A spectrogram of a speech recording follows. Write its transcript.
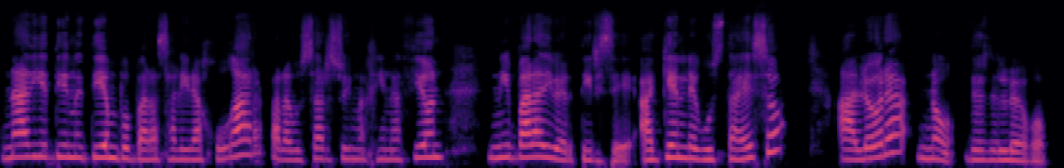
Nadie tiene tiempo para salir a jugar, para usar su imaginación, ni para divertirse. ¿A quién le gusta eso? A Lora, no, desde luego.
